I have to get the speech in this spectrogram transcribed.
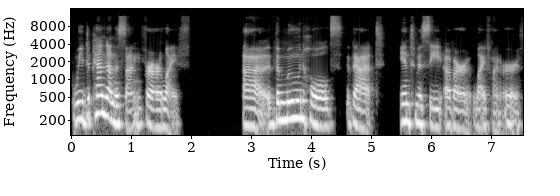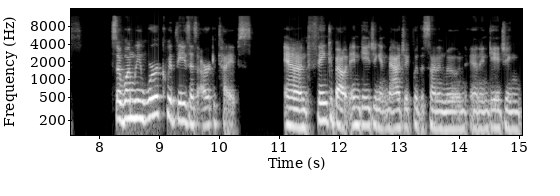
we depend on the sun for our life. Uh, the moon holds that intimacy of our life on earth. So when we work with these as archetypes and think about engaging in magic with the sun and moon and engaging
